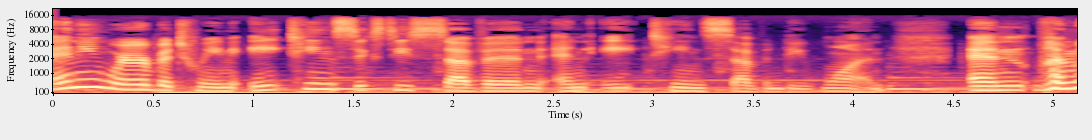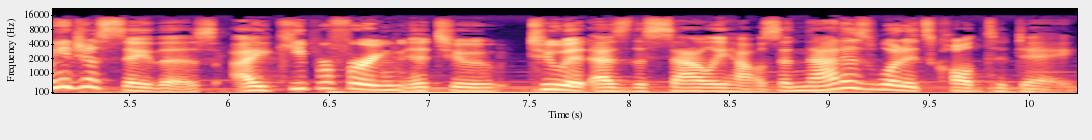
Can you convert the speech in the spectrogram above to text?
anywhere between 1867 and 1871 and let me just say this i keep referring it to to it as the sally house and that is what it's called today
